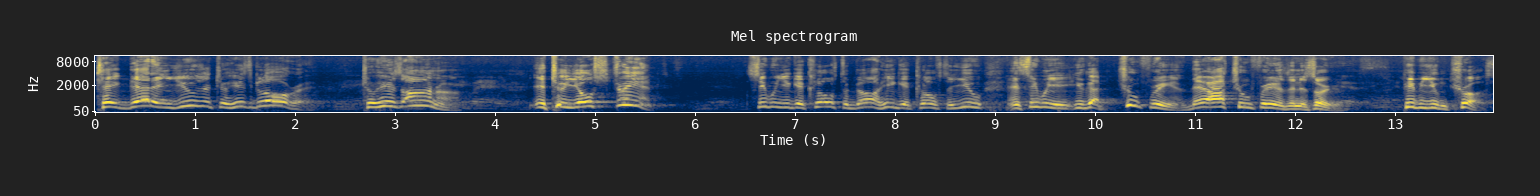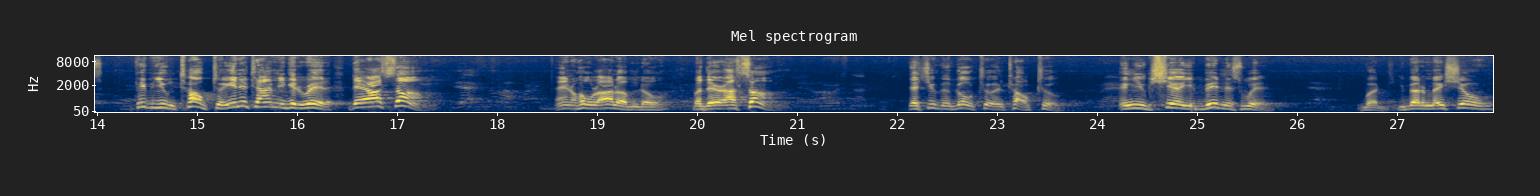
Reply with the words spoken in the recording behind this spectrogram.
take that and use it to his glory, to his honor, and to your strength. See, when you get close to God, he get close to you. And see, when you, you got true friends, there are true friends in this earth. People you can trust, people you can talk to anytime you get ready. There are some. Ain't a whole lot of them, though, but there are some. that you can go to and talk to and you can share your business with. But you better make sure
